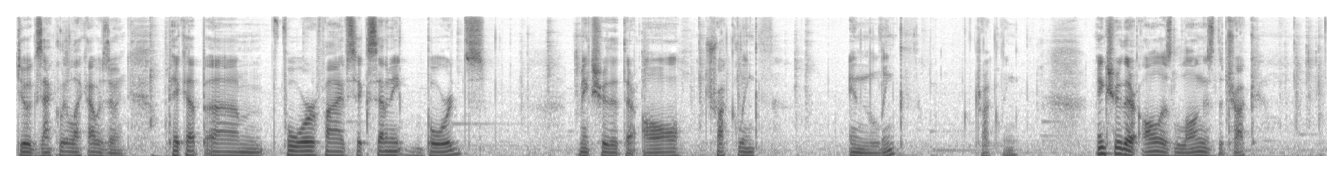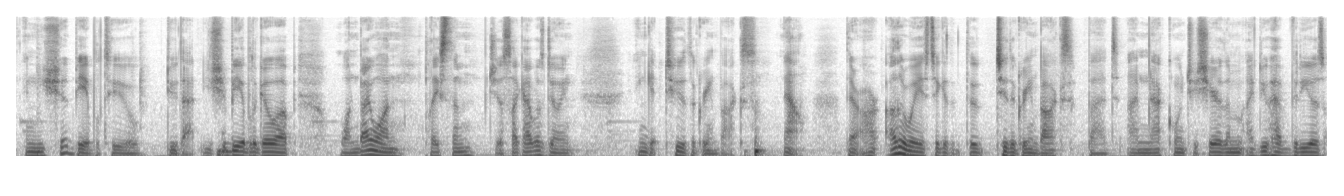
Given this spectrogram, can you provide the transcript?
do exactly like I was doing. Pick up um, four, five, six, seven, eight boards. Make sure that they're all truck length in length. Truck length. Make sure they're all as long as the truck, and you should be able to do that. You should be able to go up one by one, place them just like I was doing, and get to the green box. Now, there are other ways to get to the green box, but I'm not going to share them. I do have videos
